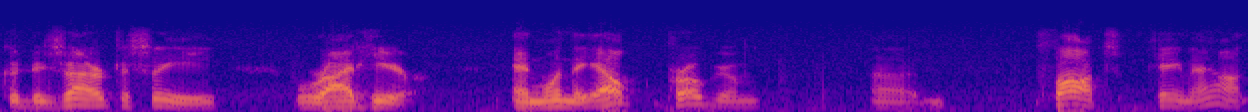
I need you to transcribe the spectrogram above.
could desire to see right here. And when the elk program uh, thoughts came out,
